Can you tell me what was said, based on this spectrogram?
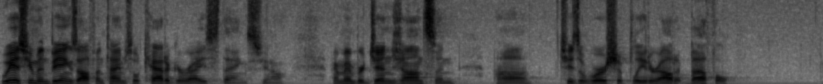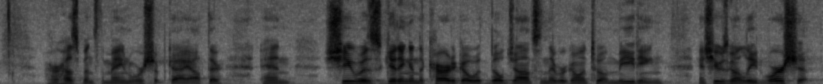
we as human beings oftentimes will categorize things, you know. I remember Jenn Johnson, uh, she's a worship leader out at Bethel. Her husband's the main worship guy out there. And she was getting in the car to go with Bill Johnson. They were going to a meeting, and she was going to lead worship.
